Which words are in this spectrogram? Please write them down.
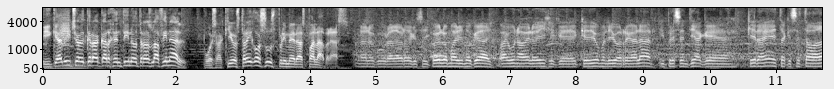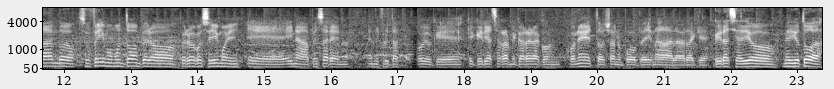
¿Y qué ha dicho el crack argentino tras la final? Pues aquí os traigo sus primeras palabras. Una locura, la verdad que sí, que es lo más lindo que hay. Alguna vez lo dije que, que Dios me lo iba a regalar y presentía que, que, era esta, que se estaba dando. Sufrimos un montón, pero, pero lo conseguimos y, eh, y nada, pensar en, en, disfrutar. Obvio que, que, quería cerrar mi carrera con, con, esto, ya no puedo pedir nada, la verdad que, gracias a Dios me dio toda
